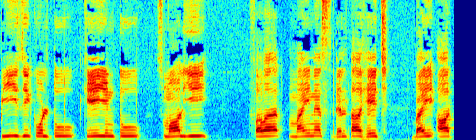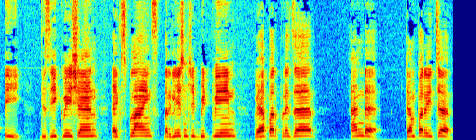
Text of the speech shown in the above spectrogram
P is equal to K into small e power minus delta H by RT. This equation explains the relationship between vapor pressure and temperature.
